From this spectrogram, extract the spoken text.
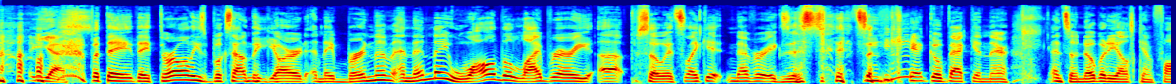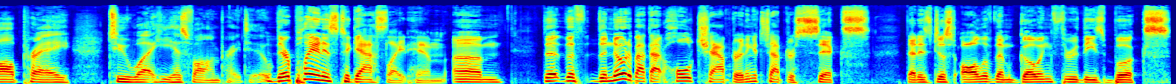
out Yes. but they they throw all these books out in the yard and they burn them and then they wall the library up so it's like it never existed so you can't go back in there and so nobody else can fall prey to what he has fallen prey to their plan is to gaslight him. Um, the the the note about that whole chapter, I think it's chapter six, that is just all of them going through these books,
